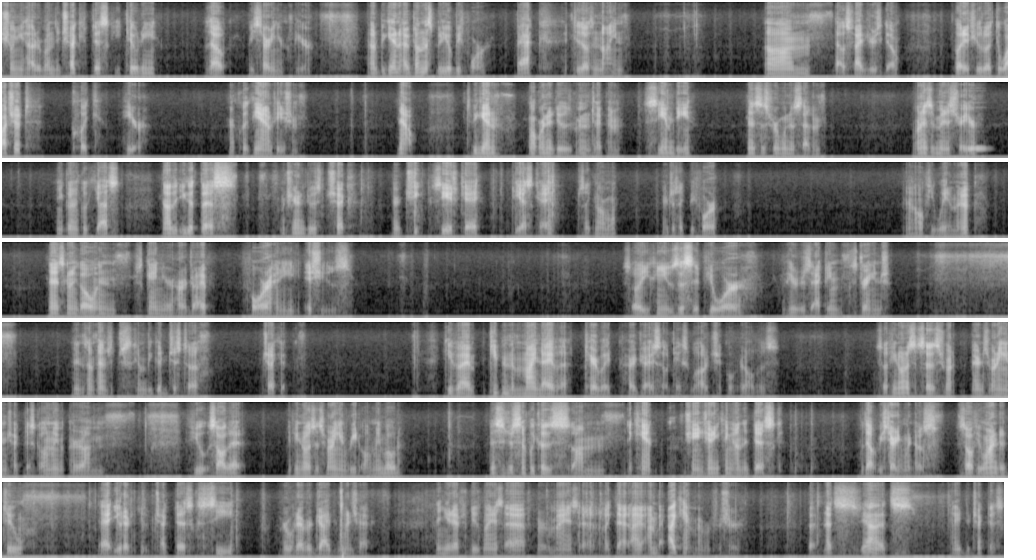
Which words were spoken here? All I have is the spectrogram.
showing you how to run the check disk utility without restarting your computer. Now to begin, I've done this video before, back in 2009. Um, that was five years ago. But if you would like to watch it, click here. Or click the annotation. Now, to begin, what we're going to do is we're going to type in cmd, this is for Windows 7, run as administrator, and you're going to click yes. Now that you get this, what you're going to do is check, or chk, dsk, just like normal, or just like before. Now if you wait a minute, then it's going to go and scan your hard drive for any issues. So you can use this if your computer is acting strange. And sometimes it just can be good just to check it. Keep, I, keep in mind I have a terabyte hard drive, so it takes a while to check over all this. So if you notice it says run, it's running in check disk only, or um, if you saw that, if you notice it's running in read only mode, this is just simply because um, it can't change anything on the disk without restarting Windows. So if you wanted to do that, you would have to do check disk C or whatever drive you want to check. Then you'd have to do minus F or minus F, like that. I I'm I can't remember for sure. But that's yeah, that's how you do check disk.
